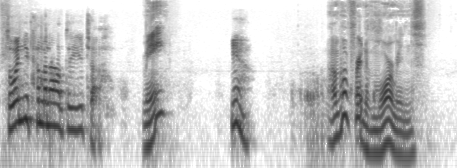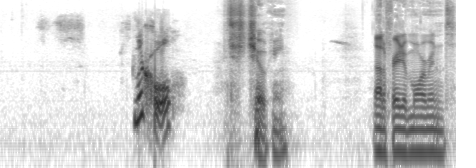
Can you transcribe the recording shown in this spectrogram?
so when you coming out to Utah? Me? Yeah. I'm afraid of Mormons. they're cool. Just joking. Not afraid of Mormons.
